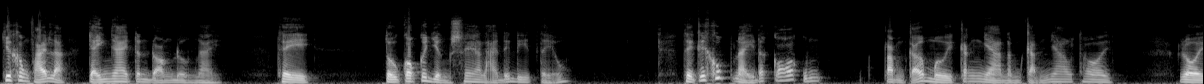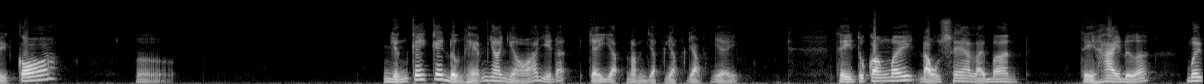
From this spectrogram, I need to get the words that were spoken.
Chứ không phải là chạy ngay trên đoạn đường này. Thì tụi con có dừng xe lại để đi tiểu. Thì cái khúc này nó có cũng tầm cỡ 10 căn nhà nằm cạnh nhau thôi. Rồi có uh, những cái cái đường hẻm nho nhỏ vậy đó, chạy dọc nằm dọc dọc dọc vậy. Thì tụi con mới đậu xe lại bên. Thì hai đứa mới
